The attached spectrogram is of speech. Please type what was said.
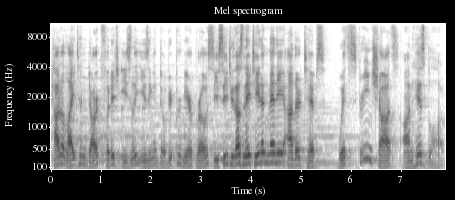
how to lighten dark footage easily using Adobe Premiere Pro CC 2018 and many other tips with screenshots on his blog.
